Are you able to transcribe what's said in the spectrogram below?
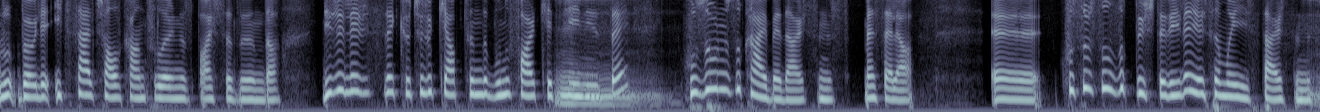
böyle içsel çalkantılarınız başladığında, birileri size kötülük yaptığında bunu fark ettiğinizde Hmm. huzurunuzu kaybedersiniz. Mesela e, kusursuzluk düşleriyle yaşamayı istersiniz.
